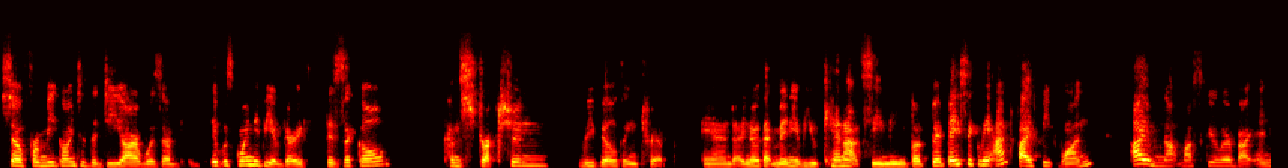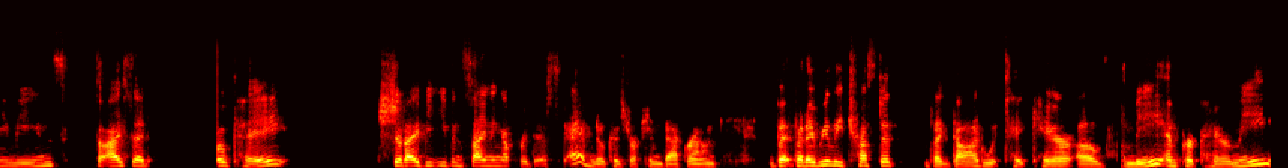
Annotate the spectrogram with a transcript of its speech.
So for me, going to the DR was a it was going to be a very physical construction rebuilding trip. And I know that many of you cannot see me, but, but basically, I'm five feet one. I am not muscular by any means. So I said, okay, should I be even signing up for this? I have no construction background, but but I really trusted that God would take care of me and prepare me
